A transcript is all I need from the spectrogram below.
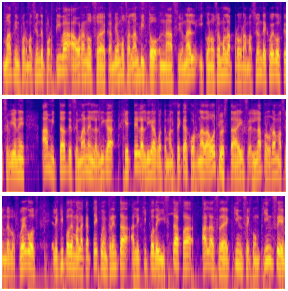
Más información deportiva, ahora nos eh, cambiamos al ámbito nacional y conocemos la programación de juegos que se viene a mitad de semana en la Liga GT, la Liga Guatemalteca, jornada 8. Esta es la programación de los juegos. El equipo de Malacateco enfrenta al equipo de Iztapa a las 15 eh, con 15.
